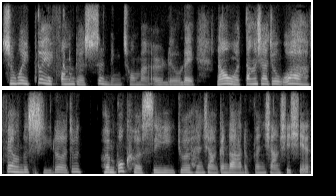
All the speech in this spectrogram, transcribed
是为对方的圣灵充满而流泪。然后我当下就哇，非常的喜乐，就。很不可思议，就是很想跟大家的分享，谢谢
